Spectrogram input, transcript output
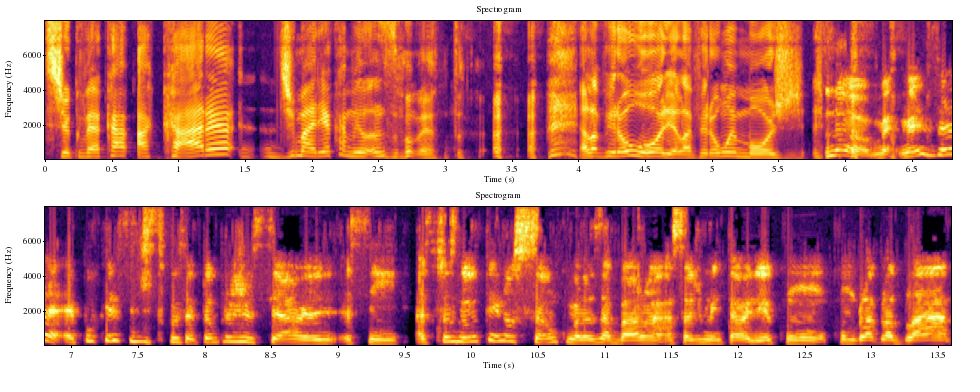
Você tinha que ver a, ca a, cara de Maria Camila nesse momento. ela virou o olho, ela virou um emoji. Não, mas é, é porque esse discurso é tão prejudicial, assim, as pessoas não têm noção como elas abalam a saúde mental ali com, com blá blá blá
